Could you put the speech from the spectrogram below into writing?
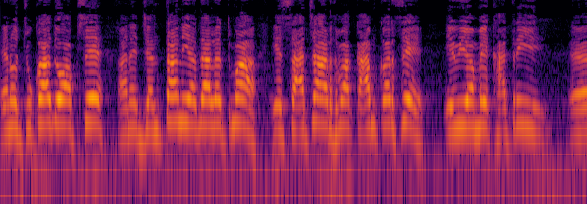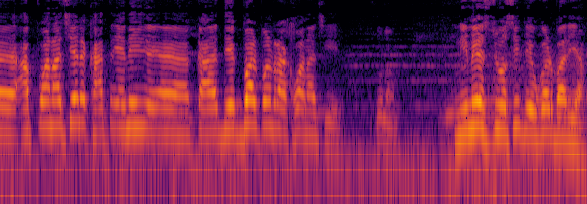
એનો ચુકાદો આપશે અને જનતાની અદાલતમાં એ સાચા અર્થમાં કામ કરશે એવી અમે ખાતરી આપવાના છીએ અને ખાતરી એની દેખભાળ પણ રાખવાના છીએ. શું નામ? નિમેશ જોશી દેવગઢ બારિયા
